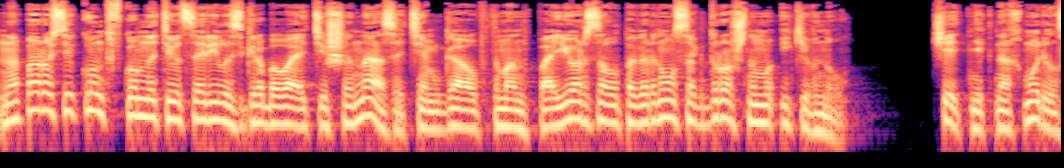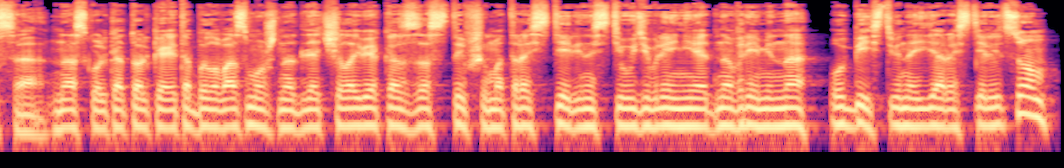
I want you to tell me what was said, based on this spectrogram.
На пару секунд в комнате воцарилась гробовая тишина, затем Гауптман поерзал, повернулся к Дрошному и кивнул. Четник нахмурился, насколько только это было возможно для человека с застывшим от растерянности удивления одновременно убийственной ярости лицом,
